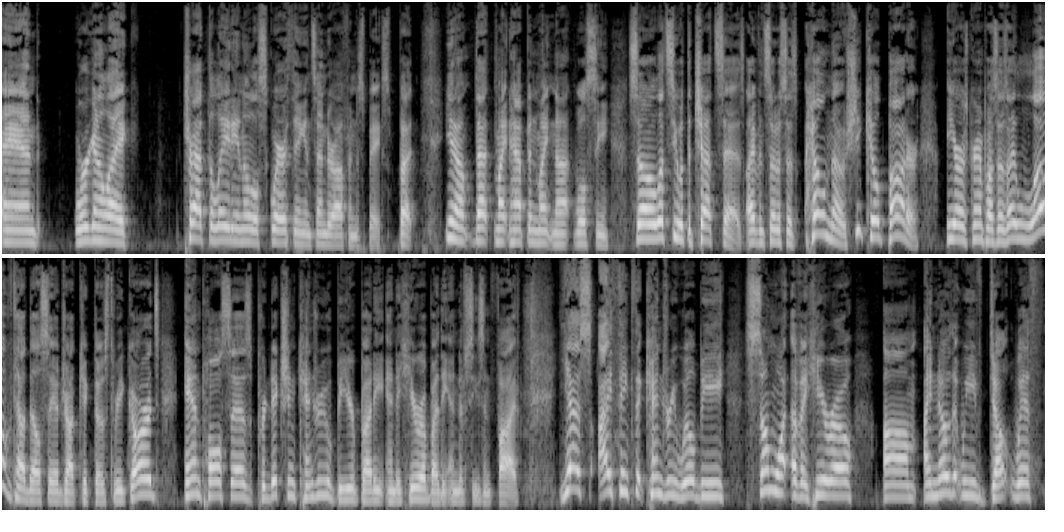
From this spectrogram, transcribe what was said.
and we're gonna like trap the lady in a little square thing and send her off into space. But, you know, that might happen, might not. We'll see. So let's see what the chat says. Ivan Soto says, Hell no, she killed Pawter. ER's grandpa says, I loved how Delle Seyah drop kicked those three guards. And Paul says, prediction Kendry will be your buddy and a hero by the end of season five. Yes, I think that Kendry will be somewhat of a hero. Um, I know that we've dealt with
